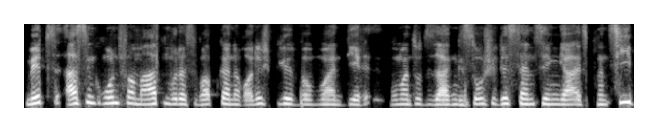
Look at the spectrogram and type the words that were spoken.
mit asynchronen Formaten, wo das überhaupt keine Rolle spielt, wo man, die, wo man sozusagen das Social Distancing ja als Prinzip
